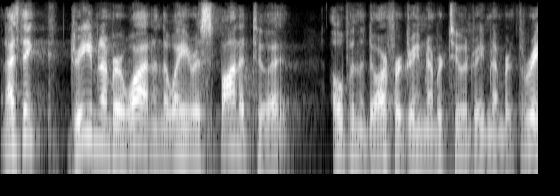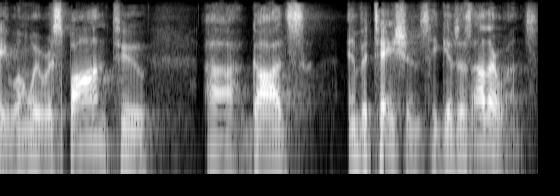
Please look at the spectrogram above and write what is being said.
And I think dream number one and the way he responded to it opened the door for dream number two and dream number three. When we respond to uh, God's invitations, he gives us other ones.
